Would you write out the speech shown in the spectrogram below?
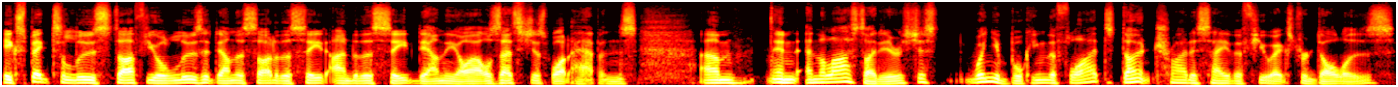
Expect to lose stuff. You'll lose it down the side of the seat, under the seat, down the aisles. That's just what happens. Um, and and the last idea is just when you're booking the flights, don't try to save a few extra dollars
